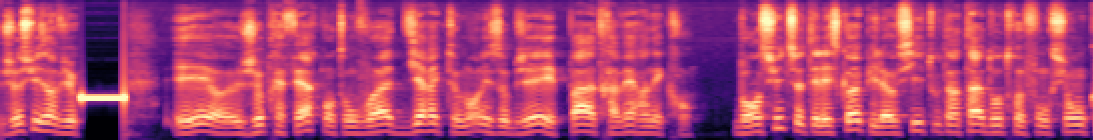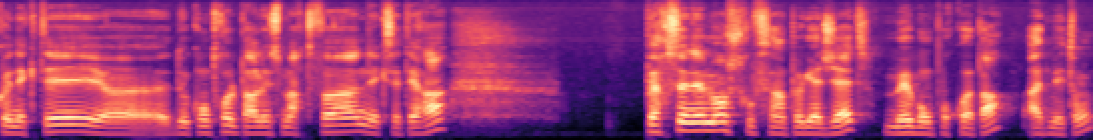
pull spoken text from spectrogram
je suis un vieux et euh, je préfère quand on voit directement les objets et pas à travers un écran. Bon ensuite, ce télescope, il a aussi tout un tas d'autres fonctions connectées, euh, de contrôle par le smartphone, etc. Personnellement, je trouve ça un peu gadget, mais bon, pourquoi pas, admettons.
